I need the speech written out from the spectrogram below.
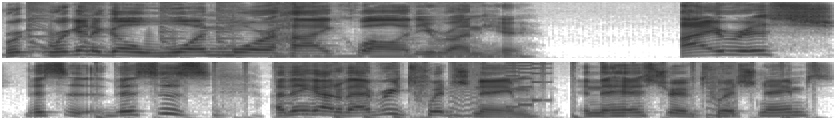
We're we're gonna go one more high quality run here. Irish. This is this is I think out of every Twitch name in the history of Twitch names,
